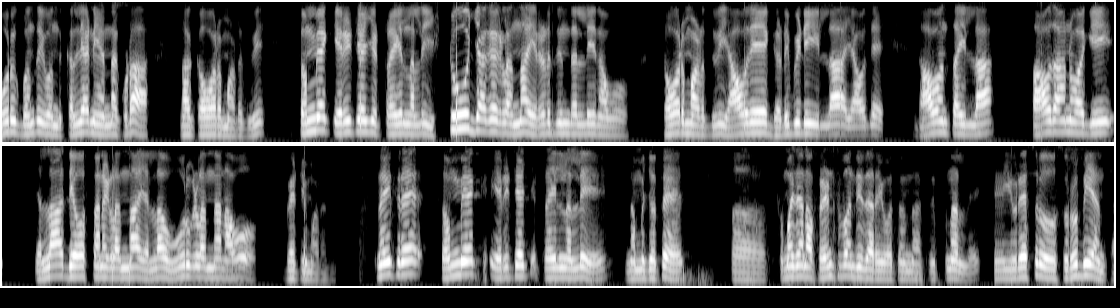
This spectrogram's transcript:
ಊರಿಗೆ ಬಂದು ಈ ಒಂದು ಕಲ್ಯಾಣಿಯನ್ನು ಕೂಡ ನಾವು ಕವರ್ ಮಾಡಿದ್ವಿ. ಸಮ್ಯಕ್ ಹೆರಿಟೇಜ್ ಟ್ರೈಲ್ನಲ್ಲಿ ಇಷ್ಟೂ ಜಾಗಗಳನ್ನ ಎರಡು ದಿನದಲ್ಲಿ ನಾವು ಕವರ್ ಮಾಡಿದ್ವಿ. ಯಾವುದೇ ಗಡಿಬಿಡಿ ಇಲ್ಲ, ಯಾವುದೇ ಧಾವಂತ ಇಲ್ಲ. ಸಾವಧಾನವಾಗಿ ಎಲ್ಲ ದೇವಸ್ಥಾನಗಳನ್ನ, ಎಲ್ಲ ಊರುಗಳನ್ನ ನಾವು ಭೇಟಿ ಮಾಡಿದ್ವಿ. ಸ್ನೇಹಿತರೆ, ಸಮ್ಯಕ್ ಹೆರಿಟೇಜ್ ಟ್ರೈಲ್ನಲ್ಲಿ ನಮ್ಮ ಜೊತೆ ತುಂಬ ಜನ ಫ್ರೆಂಡ್ಸ್ ಬಂದಿದ್ದಾರೆ ಇವತ್ತಿನ ಟ್ರಿಪ್ನಲ್ಲಿ ಇವ್ರ ಹೆಸರು ಸುರುಭಿ ಅಂತ.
